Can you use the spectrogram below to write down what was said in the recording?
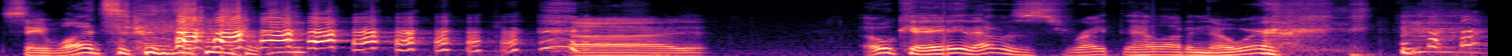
Say what? uh Okay, that was right the hell out of nowhere.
